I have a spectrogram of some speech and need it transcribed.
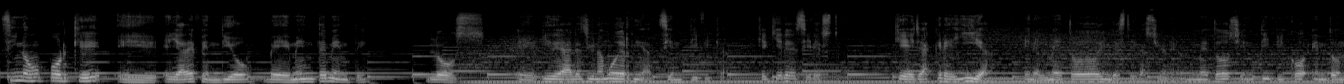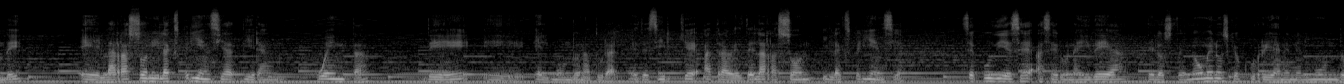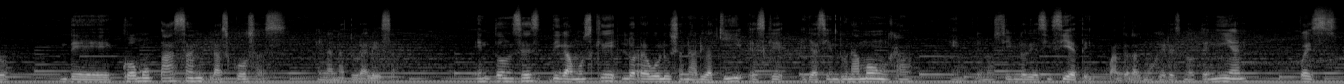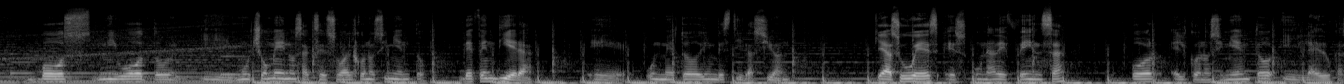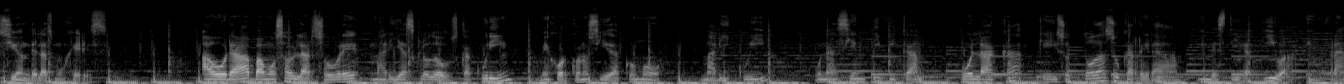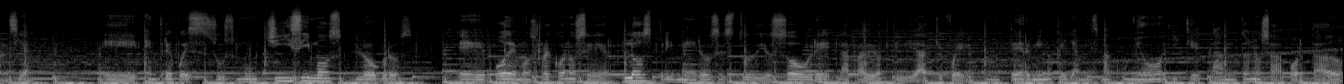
sino porque eh, ella defendió vehementemente los eh, ideales de una modernidad científica. ¿Qué quiere decir esto? Que ella creía en el método de investigación, en un método científico en donde eh, la razón y la experiencia dieran cuenta de eh, el mundo natural, es decir, que a través de la razón y la experiencia se pudiese hacer una idea de los fenómenos que ocurrían en el mundo, de cómo pasan las cosas en la naturaleza. Entonces, digamos que lo revolucionario aquí es que ella siendo una monja en pleno siglo XVII, cuando las mujeres no tenían pues voz ni voto y mucho menos acceso al conocimiento, defendiera eh, un método de investigación que a su vez es una defensa por el conocimiento y la educación de las mujeres. Ahora vamos a hablar sobre María Sklodowska-Curie, mejor conocida como Marie Curie, una científica polaca que hizo toda su carrera investigativa en Francia eh, entre pues sus muchísimos logros eh, podemos reconocer los primeros estudios sobre la radioactividad, que fue un término que ella misma acuñó y que tanto nos ha aportado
